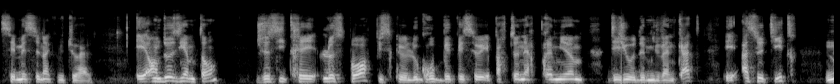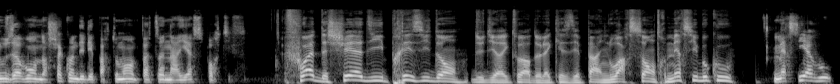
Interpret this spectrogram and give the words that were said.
ces mécénats culturels. Et en deuxième temps, je citerai le sport, puisque le groupe BPCE est partenaire premium des JO 2024. Et à ce titre, nous avons dans chacun des départements un partenariat sportif. Fouad Chehadi, président du directoire de la Caisse d'épargne Loire-Centre. Merci beaucoup. Merci à vous.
